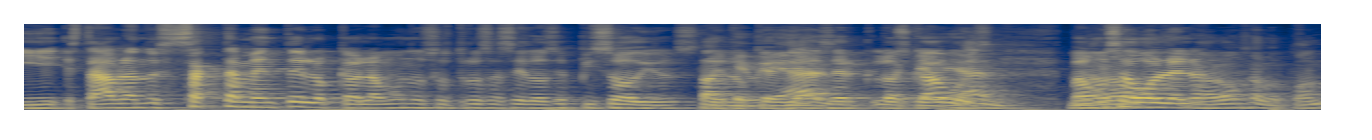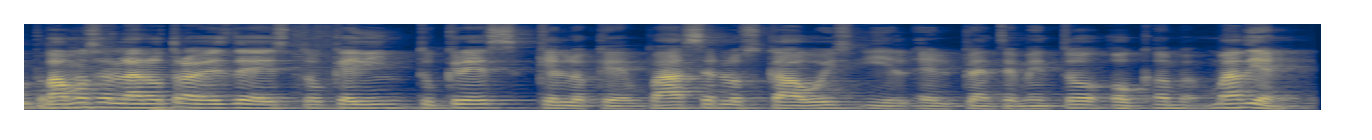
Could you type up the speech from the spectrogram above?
Y estaba hablando exactamente de lo que hablamos nosotros hace dos episodios, Pa' de lo que vean, deberían hacer los Cowboys. Vamos No a volver no a, hablamos a lo tonto. Vamos a hablar otra vez de esto, Kevin. ¿Tú crees que lo que va a hacer los Cowboys y el, el planteamiento, o más bien,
